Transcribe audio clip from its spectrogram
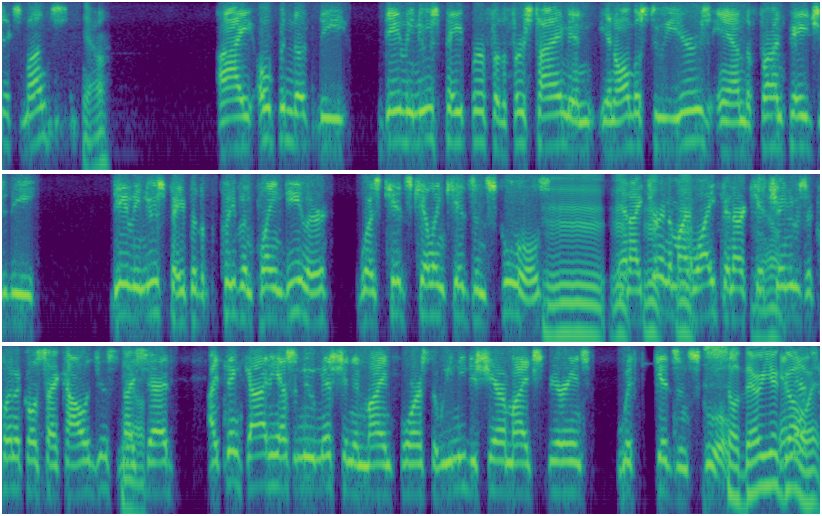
six months, Yeah. I opened the, the daily newspaper for the first time in, in almost two years, and the front page of the daily newspaper, the Cleveland Plain Dealer, was kids killing kids in schools. Mm, mm and I mm, turned to my mm. wife in our kitchen, Yeah. who's a clinical psychologist, and Yeah. I said, I think God has a new mission in mind for us that we need to share my experience with kids in school. So there you And go.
